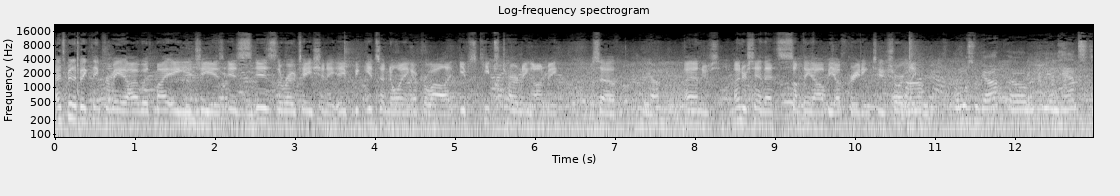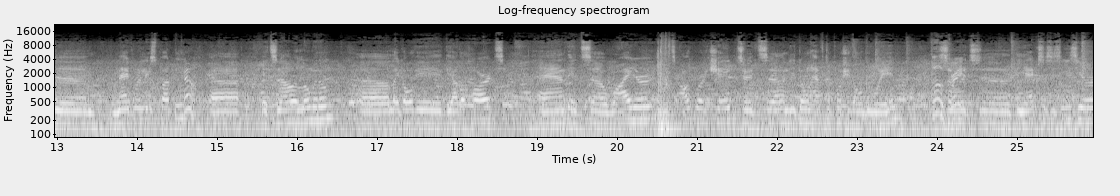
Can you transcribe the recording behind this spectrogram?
That's been a big thing for me uh, with my AEG is, is is the rotation. It, it gets annoying after a while. It keeps keeps turning on me. So Yeah. I under, understand that's something I'll be upgrading to shortly. Almost forgot. Uh, we enhanced the mag release button. Oh. Uh, it's now aluminum, uh, like all the, the other parts, and it's uh, wider and it's outward shaped, so it's uh, and you don't have to push it all the way in. Oh, so great. it's uh, the access is easier,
